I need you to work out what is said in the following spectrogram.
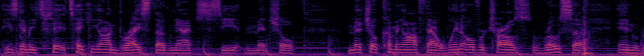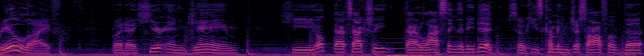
he's going to be t- taking on Bryce Thug Nasty Mitchell. Mitchell coming off that win over Charles Rosa in real life, but uh, here in game, he oh that's actually that last thing that he did. So he's coming just off of the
